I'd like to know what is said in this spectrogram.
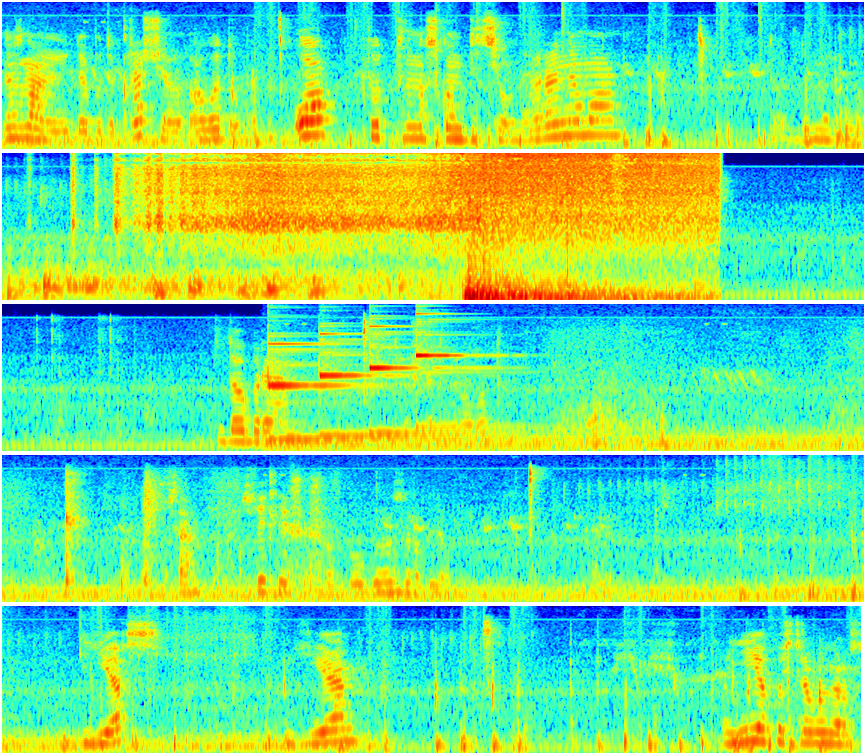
Не знаю, де буде краще, але добре. О, тут у нас кондиціонера нема. Так, думаю. Добре. світліше, щоб було зроблю. Єс. Є. Мені якось треба зараз.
